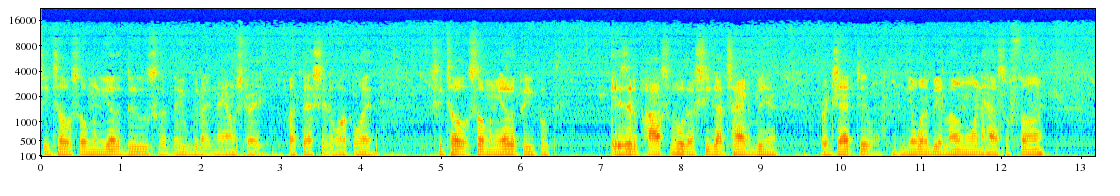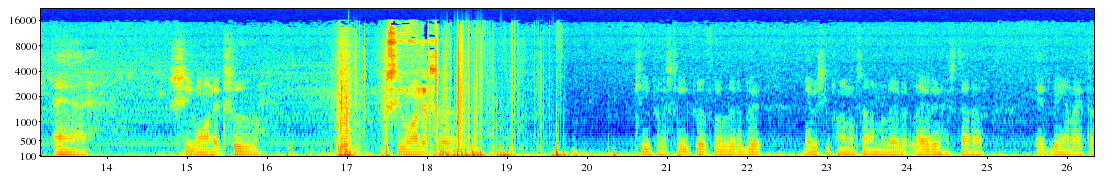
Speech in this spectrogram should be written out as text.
she told so many other dudes that they would be like, nah, I'm straight. Fuck that shit and walk away. She told so many other people, is it possible that she got tired of being rejected, didn't want to be alone, wanted to have some fun, and she wanted to, she wanted to keep it a secret for a little bit. Maybe she planned on telling him a little bit later instead of it being like the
